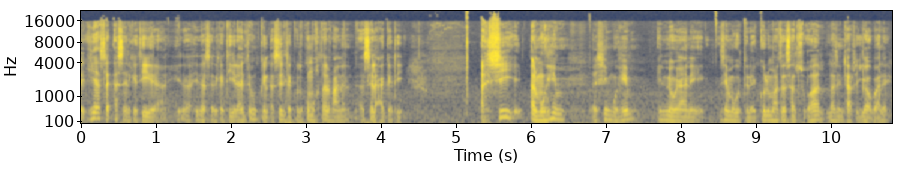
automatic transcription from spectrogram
هي أسئلة كثيرة يعني. هي أسئلة كثيرة يعني أنت ممكن أسئلتك تكون مختلفة عن الأسئلة حقتي. الشيء المهم الشيء المهم إنه يعني زي ما قلت لك كل ما تسأل سؤال لازم تعرف تجاوب عليه.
